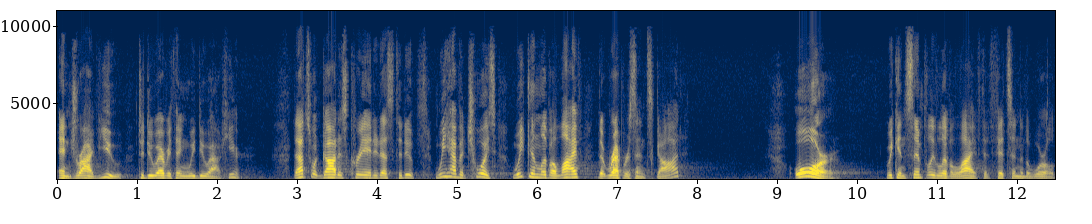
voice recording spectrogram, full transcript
and drive you to do everything we do out here. That's what God has created us to do. We have a choice. We can live a life that represents God, or we can simply live a life that fits into the world.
